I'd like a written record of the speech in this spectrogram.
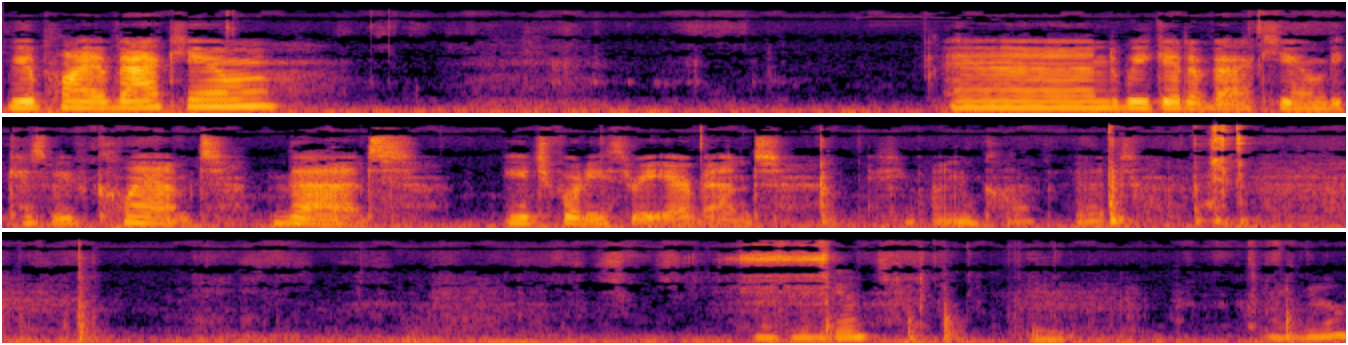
We apply a vacuum and we get a vacuum because we've clamped that H43 air vent. You unclamp it. do it again. There we go.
